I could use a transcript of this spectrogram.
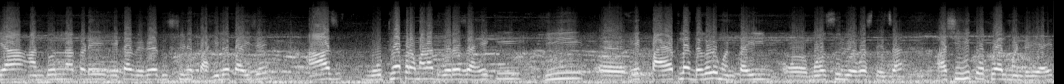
या आंदोलनाकडे एका वेगळ्या दृष्टीने पाहिलं पाहिजे. आज मोठ्या प्रमाणात गरज आहे की ही एक पायातला दगड म्हणता येईल महसूल व्यवस्थेचा अशी ही कोतवाल मंडळी आहेत.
